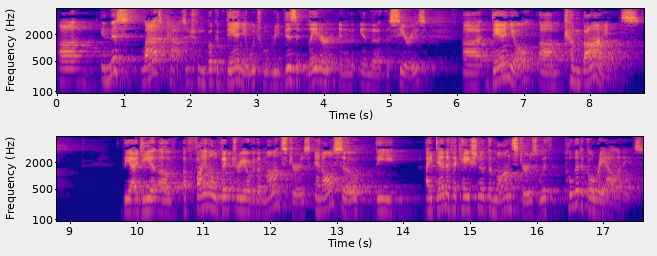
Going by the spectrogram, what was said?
Uh, in this last passage from the book of Daniel, which we'll revisit later in the, in the, the series, uh, Daniel um, combines the idea of a final victory over the monsters and also the identification of the monsters with political realities.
